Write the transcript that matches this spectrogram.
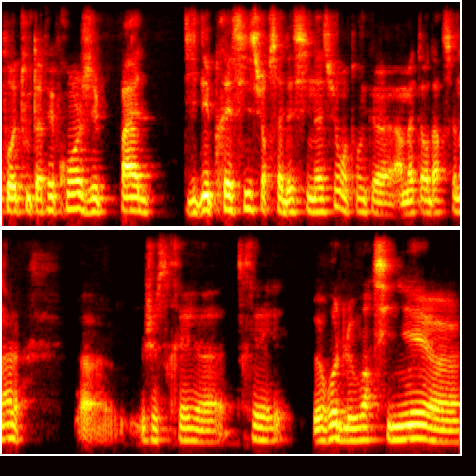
pour être tout à fait franc, j'ai pas d'idée précise sur sa destination en tant qu'amateur d'Arsenal. Euh, je serais euh, très heureux de le voir signer euh,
